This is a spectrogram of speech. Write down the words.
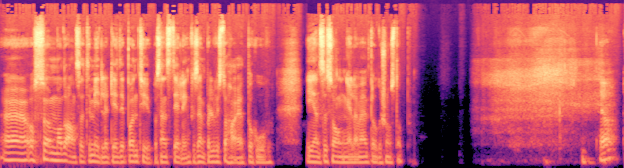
eh, og så må du ansette midlertidig på en 20 stilling, f.eks. hvis du har et behov i en sesong eller ved en produksjonsstopp. Ja.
